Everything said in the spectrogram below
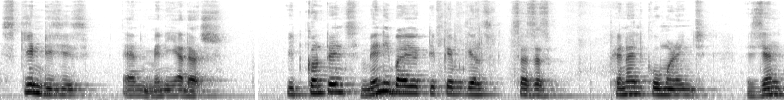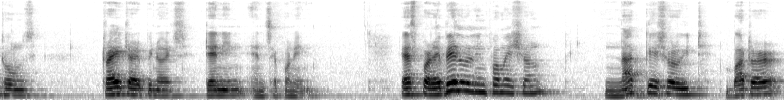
skin disease, and many others. It contains many bioactive chemicals such as phenylcoumarins, xanthones, triterpenoids, tannin, and saponin. As per available information, Nagkeshwar wheat, butter,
